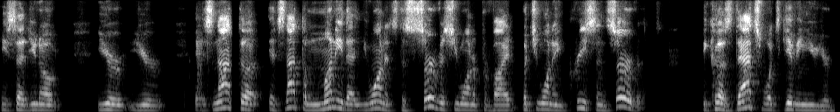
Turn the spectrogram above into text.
he said, you know, you're you're it's not the it's not the money that you want, it's the service you want to provide, but you want to increase in service because that's what's giving you your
